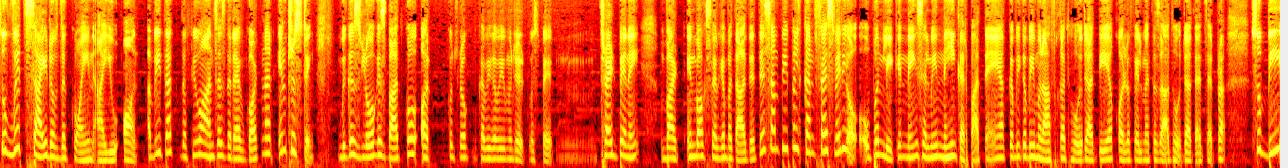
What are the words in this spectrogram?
so with side of the coin I you on अभी तक the few answers that have gotten are interesting because लोग इस बात को और कुछ लोग कभी कभी मुझे उस पर थ्रेड पे नहीं बट इनबॉक्स करके बता देते। Some people confess very openly कि नहीं, सलमीन नहीं कर पाते हैं, या कभी कभी मुनाफ्त हो जाती है, कौल फिल में तजाद हो जाता है etcetera so be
